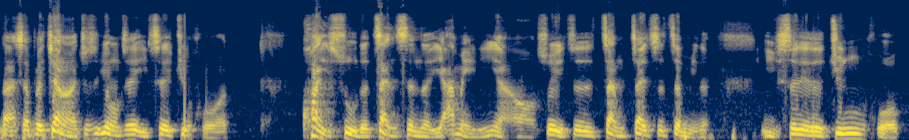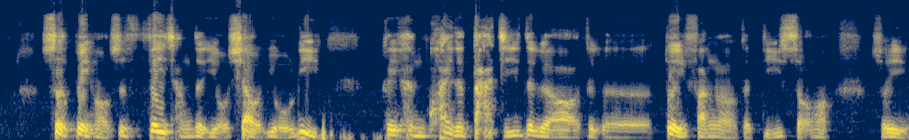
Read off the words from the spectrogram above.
那阿塞拜疆啊，就是用这些以色列军火。快速的战胜了亚美尼亚哦，所以这战再次证明了以色列的军火设备哈是非常的有效有力，可以很快的打击这个哦这个对方哦的敌手哦，所以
